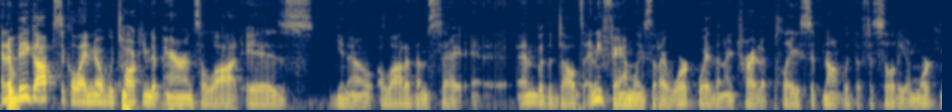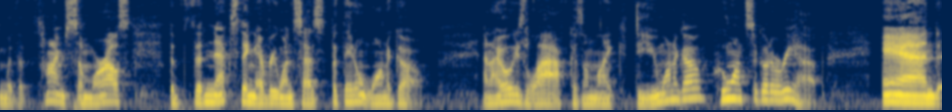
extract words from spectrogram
And a big obstacle I know with talking to parents a lot is, you know, a lot of them say, and with adults, any families that I work with, and I try to place, if not with the facility I'm working with at the time, somewhere else, the, the next thing everyone says, but they don't want to go. And I always laugh because I'm like, do you want to go? Who wants to go to rehab? And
